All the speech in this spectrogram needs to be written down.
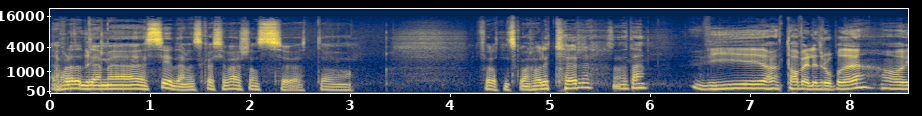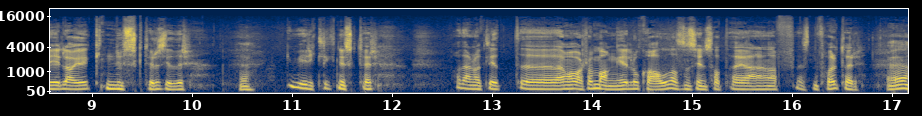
Ja, for det, det med siderne skal ikke være sånn søt og for at den skal være litt tørr. sånn dette. Vi tar veldig tro på det, og vi lager knusktørre sider. Ja. Virkelig knusktørr. Og det er nok litt eh, Det er i hvert fall mange lokale da, som syns at den er nesten for tørr. Ja, ja.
